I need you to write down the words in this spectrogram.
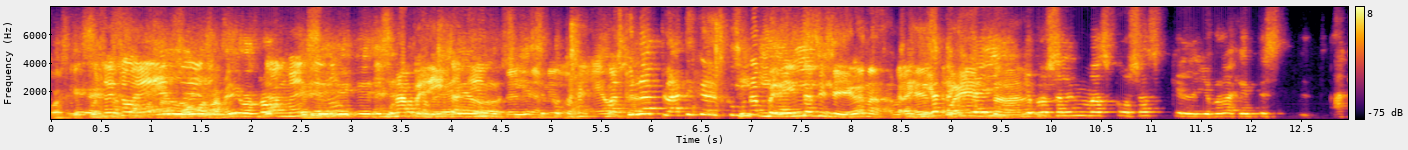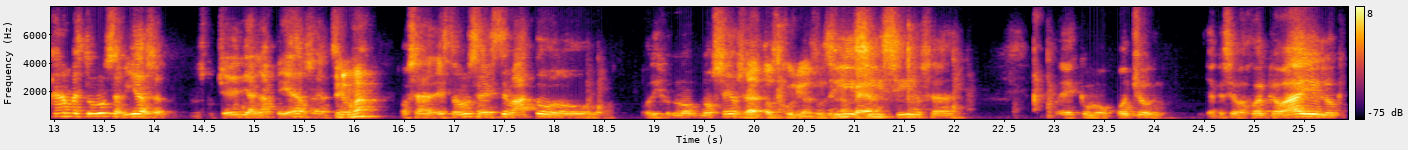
Pues que Pues eh, eso somos, es, somos amigos, ¿no? Realmente, Ese- ¿no? Es una pedita aquí. Sí, es el. Más que una plática, es como Sí, una pedita ahí- si se llegan a fíjate que ahí cuenta. yo creo que salen más cosas que yo creo que la gente es, ah, caramba, esto no lo sabía, o sea, lo escuché ya en la peda, o sea, ¿Sí, ma? o sea, esto no lo sabía este vato, o, o dijo, no, no sé, o sea, Datos curiosos. Sí, la peda. sí, sí, o sea, eh, como Poncho, ya que se bajó del caballo y lo que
